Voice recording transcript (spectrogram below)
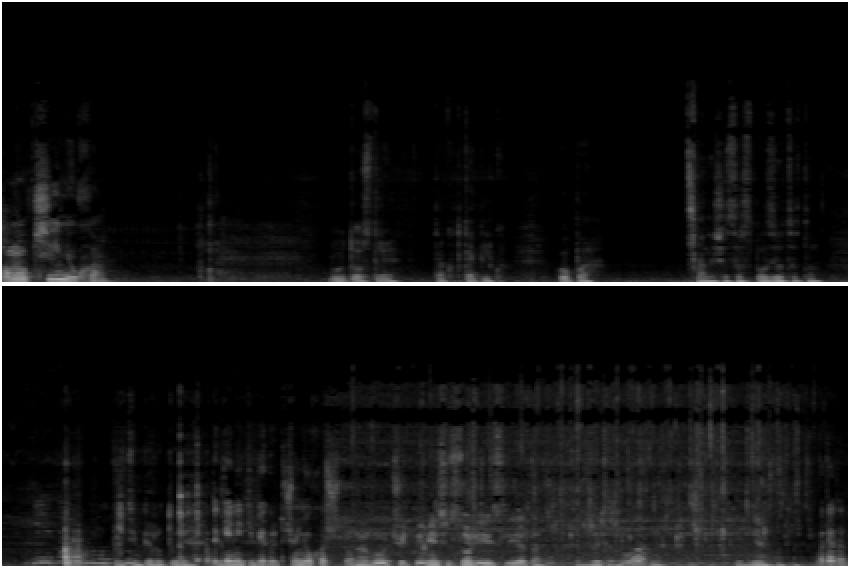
Помолчи, нюха. Будет острая. Так вот капельку. Опа. Она сейчас расползется там при температуре. Так я не тебе говорю, ты что, нюхаешь, что ли? Надо было чуть поменьше соли, если это аджика. Ну ладно. Фигня. Вот этот.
